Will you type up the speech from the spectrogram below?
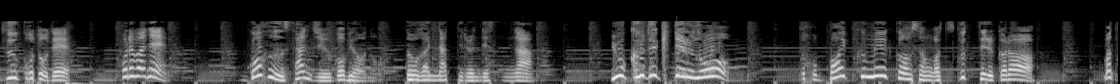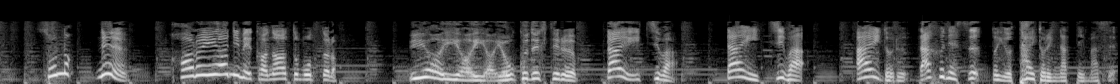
つうことで、これはね、5分35秒の動画になってるんですが、よくできてるのだからバイクメーカーさんが作ってるから、ま、そんな、ね、軽いアニメかなと思ったら、いやいやいや、よくできてる。第1話、第1話、アイドル、ラフネスというタイトルになっています。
